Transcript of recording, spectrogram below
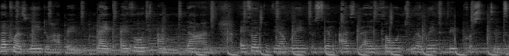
That was going to happen. Like i thought i'm done. I thought they are going to sell us. I thought we are going to be prostitutes.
